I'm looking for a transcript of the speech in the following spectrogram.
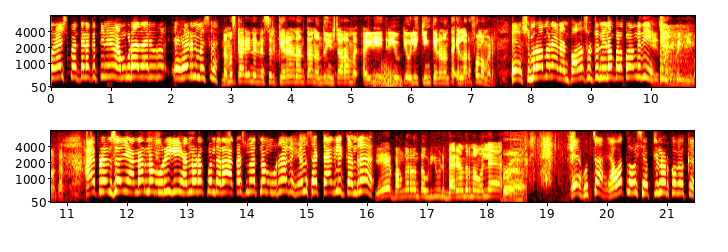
ಮಹೇಶ್ ಮಾತಾಡಕತ್ತೀನಿ. ನಮ್ ಕೂಡ ಅದಾರ ಇವರು. ಹೇಳ್ರಿ ನಿಮ್ಮ ಹೆಸರು? ನಮಸ್ಕಾರ ರೀ ನನ್ನ ಹೆಸರು ಕಿರಣ್ ಅಂತ. ನಂದು ಇನ್ಸ್ಟಾಗ್ರಾಮ್ ಐ ಡಿ ಐತ್ರಿ ಯು ಕೆ ಒಲಿ ಕಿಂಗ್ ಕಿರಣ್ ಅಂತ. ಎಲ್ಲರೂ ಫಾಲೋ ಮಾಡ್ರಿ. ಏ ಸುಮ್ರಾಮರ ನನ್ನ ಫಾಲೋ ಸುಟ್ಟು ನೀನ ಬಳ್ಕೊಳಂಗದಿ? ಏ ಸಾರಿ ಬೈ ನೀ ಮಾತಾಡ ಹಾಯ್ ಫ್ರೆಂಡ್ಸ್ ಈ ಅಣ್ಣಾರ್ ನಮ್ಮ ಊರಿಗೆ ಹೆಣ್ಣು ನೋಡಕ್ ಬಂದಾರ. ಅಕಸ್ಮಾತ್ ನಮ್ಮ ಊರಾಗ ಹೆಣ್ಣು ಸೆಟ್ ಆಗ್ಲಿಕ್ಕಂದ್ರ ಏ ಬಂಗಾರ ಅಂತ ಹುಡುಗಿ ಬಿಟ್ಟು ಬ್ಯಾರೆ ಅಂದ್ರೆ ನಾವು ಅಲ್ಲೇ. ಏ ಹುಚ್ಚ ಯಾವತ್ತು ಸೇಫ್ಟಿ ನೋಡ್ಕೋಬೇಕು.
